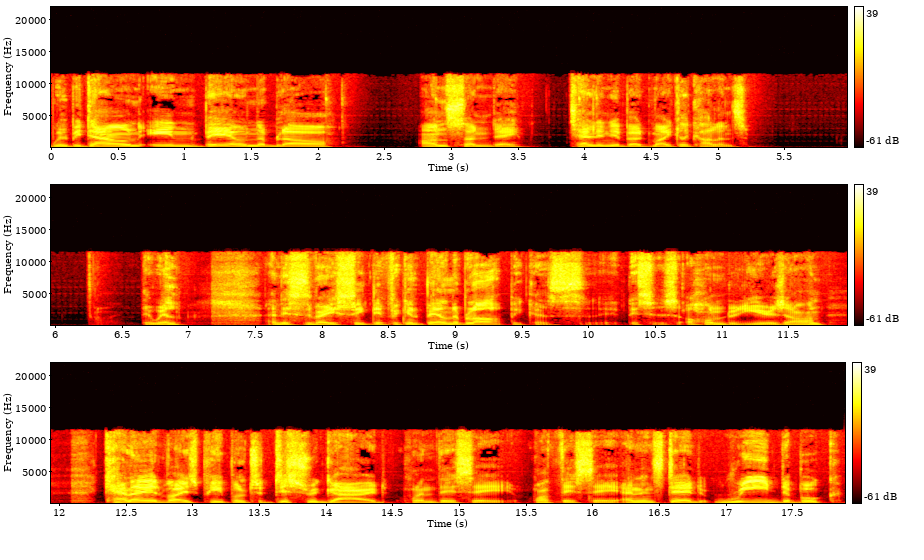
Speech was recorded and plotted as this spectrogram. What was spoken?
will be down in Bale na on Sunday telling you about Michael Collins. They will. And this is a very significant Bale na because this is 100 years on. Can I advise people to disregard when they say what they say and instead read the book,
